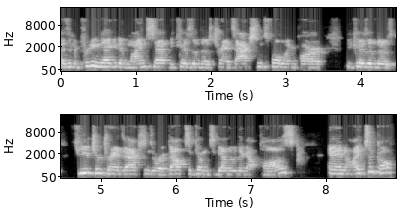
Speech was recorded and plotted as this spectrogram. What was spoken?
I was in a pretty negative mindset because of those transactions falling apart, because of those future transactions that were about to come together that got paused. And I took off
